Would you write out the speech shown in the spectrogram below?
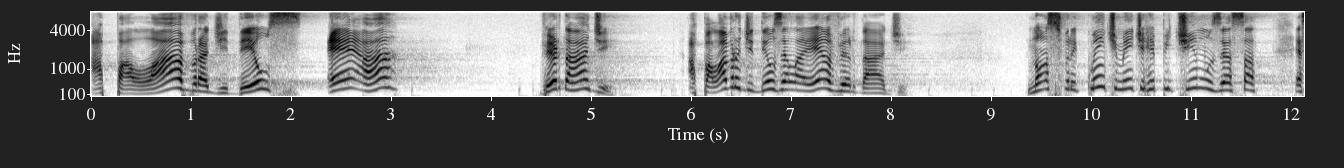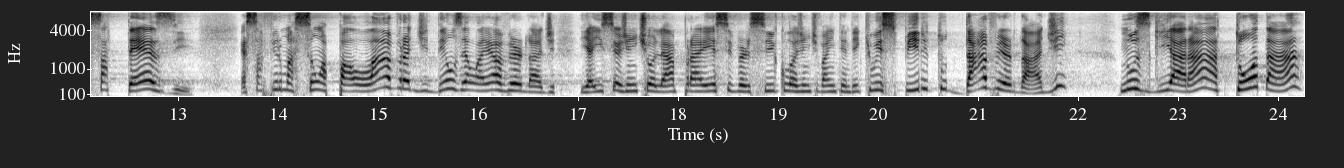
a palavra de Deus é a verdade. A palavra de Deus ela é a verdade. Nós frequentemente repetimos essa, essa tese, essa afirmação, a palavra de Deus ela é a verdade. E aí se a gente olhar para esse versículo, a gente vai entender que o espírito da verdade nos guiará a toda a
